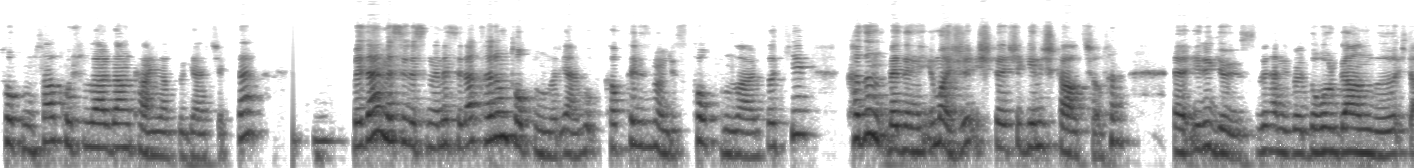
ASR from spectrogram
toplumsal koşullardan kaynaklı gerçekten. Beden meselesinde mesela tarım toplumları yani bu kapitalizm öncesi toplumlardaki kadın bedeni imajı işte işte geniş kalçalı, e, iri göğüslü, hani böyle doğurganlığı, işte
